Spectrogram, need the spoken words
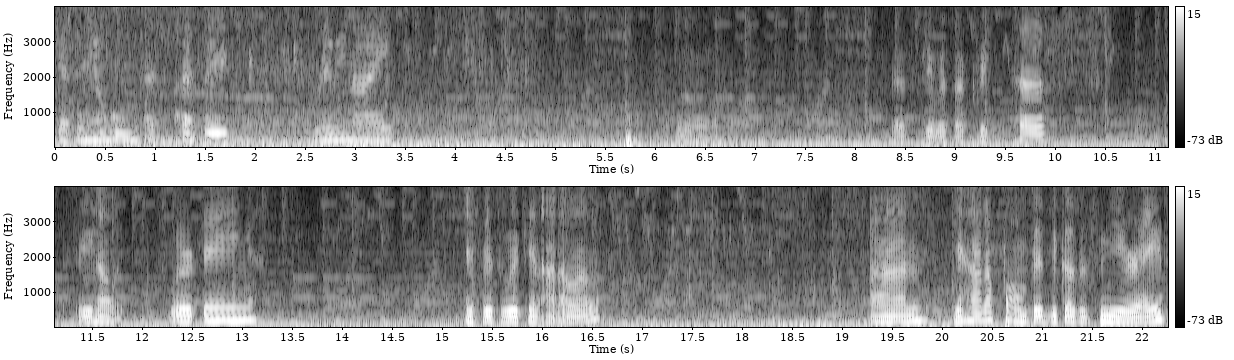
getting your home aesthetic really nice. So let's give it a quick test see how it's working. If it's working at all. And you had to pump it because it's new right?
